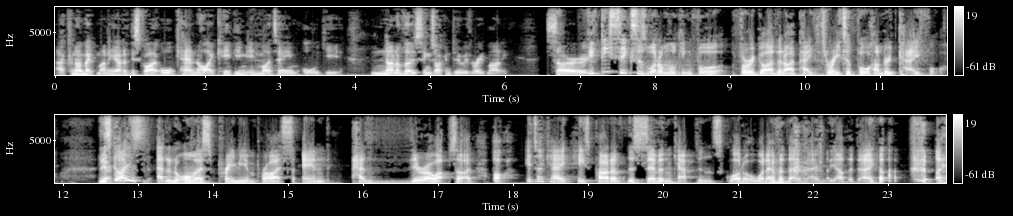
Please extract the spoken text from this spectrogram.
uh, can I make money out of this guy, or can I keep him in my team all year? None of those things I can do with Reed Mahoney. So fifty six is what I'm looking for for a guy that I pay three to four hundred k for. This yeah. guy's at an almost premium price and has zero upside. Oh, it's okay. He's part of the seven captain squad or whatever they named the other day. I,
